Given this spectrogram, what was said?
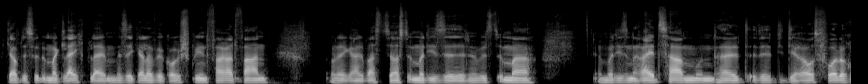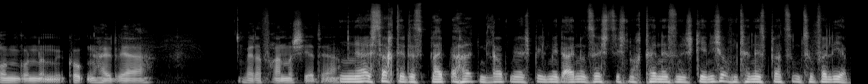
ich glaube, das wird immer gleich bleiben. Ist egal, ob wir Golf spielen, Fahrrad fahren oder egal was. Du hast immer diese, du willst immer immer diesen Reiz haben und halt äh, die, die Herausforderung und, und, gucken halt, wer, wer da voranmarschiert, ja. Ja, ich sagte, das bleibt erhalten. Glaub mir, ich spiele mit 61 noch Tennis und ich gehe nicht auf den Tennisplatz, um zu verlieren.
